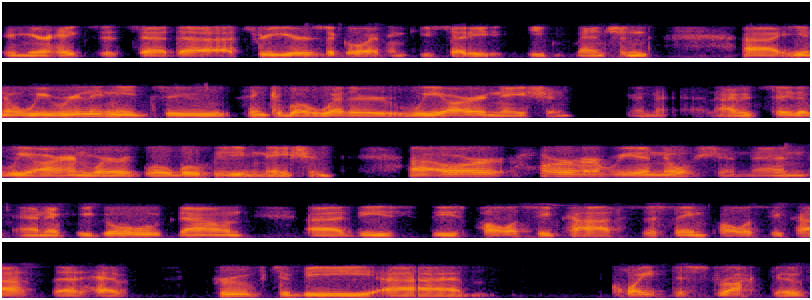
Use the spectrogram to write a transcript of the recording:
Premier Higgs had said uh, three years ago. I think he said he, he mentioned, uh, you know, we really need to think about whether we are a nation, and, and I would say that we are, and we're a global leading nation. Uh, or or are we a notion? And and if we go down uh, these these policy paths, the same policy paths that have proved to be uh, quite destructive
